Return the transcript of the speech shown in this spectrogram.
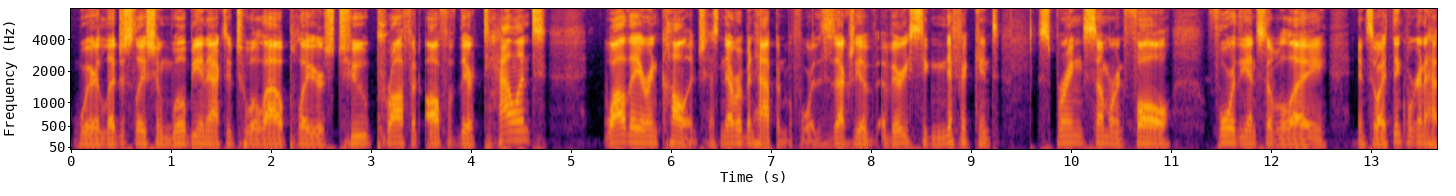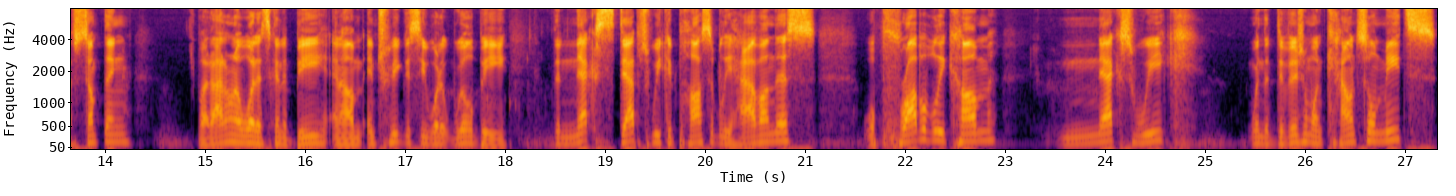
where legislation will be enacted to allow players to profit off of their talent while they are in college. Has never been happened before. This is actually a, a very significant spring, summer, and fall for the NCAA, and so I think we're going to have something, but I don't know what it's going to be, and I'm intrigued to see what it will be. The next steps we could possibly have on this will probably come next week when the Division One Council meets.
